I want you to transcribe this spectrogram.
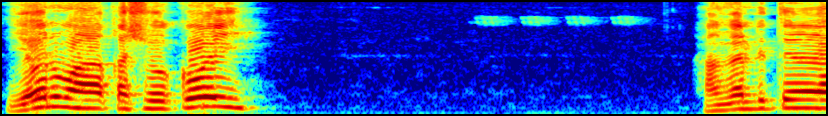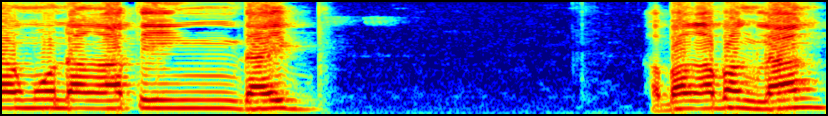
Yun mga kasyukoy. Hanggang dito na lang muna ang ating dive. Abang-abang lang.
